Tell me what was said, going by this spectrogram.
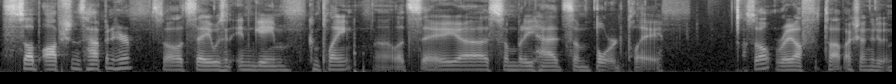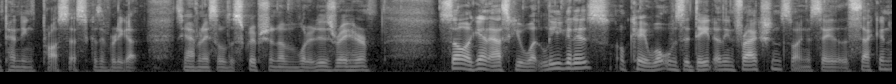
sub options happen here. So let's say it was an in-game complaint. Uh, let's say uh, somebody had some board play so right off the top, actually I'm going to do impending process because I've already got, so you have a nice little description of what it is right here. So again, ask you what league it is. Okay, what was the date of the infraction? So I'm going to say the second.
